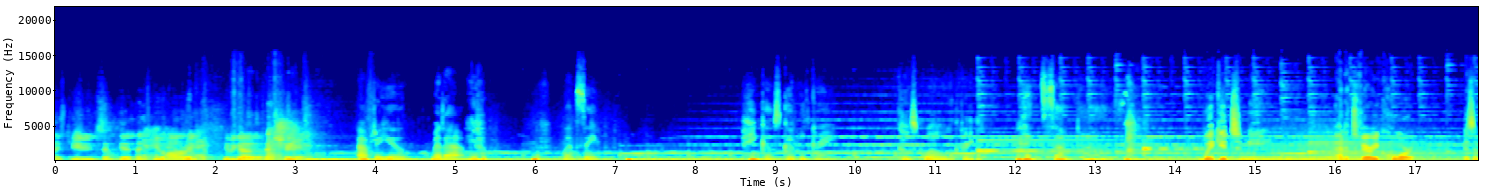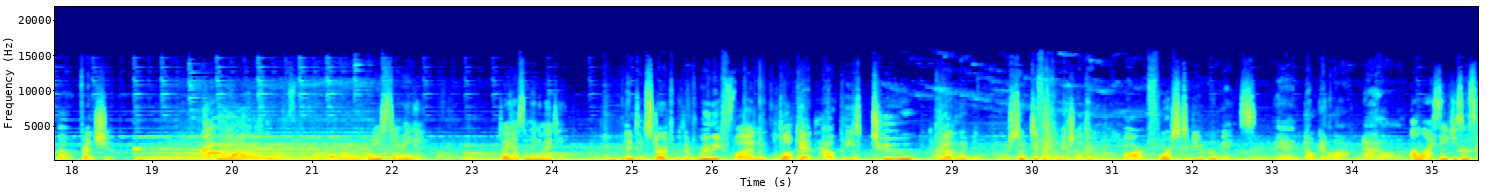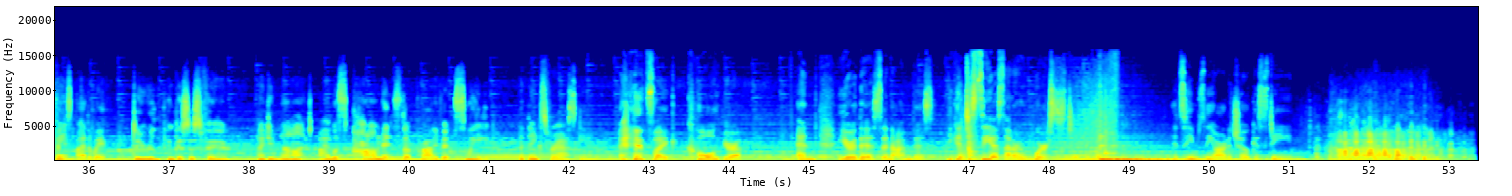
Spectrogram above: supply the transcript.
Thank you, Cynthia. Thank you, Ari. Here we go. Let's shoot. After you, Madame. Let's see. Pink goes good with green. Goes well with green. It so does. Wicked to me, at its very core, is about friendship. What are you staring at? Do I have something in my teeth? And it starts with a really fun look at how these two young women, who are so different from each other, are forced to be roommates and don't get along at all. Oh, I saved you some space, by the way. Do you really think this is fair? I do not. I was promised a private suite. But thanks for asking. It's like, cool, you're a... And you're this, and I'm this. You get to see us at our worst. It seems the artichoke is steamed.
